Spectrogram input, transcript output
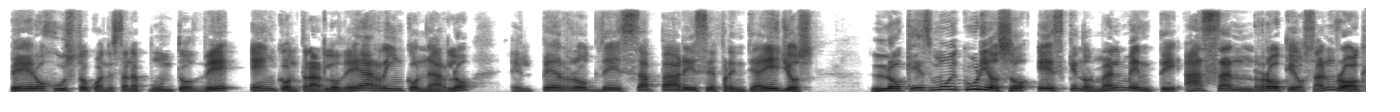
pero justo cuando están a punto de encontrarlo, de arrinconarlo, el perro desaparece frente a ellos. Lo que es muy curioso es que normalmente a San Roque o San Rock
